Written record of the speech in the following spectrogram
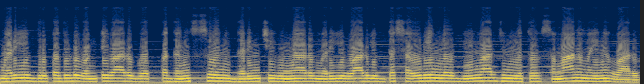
మరియు ద్రుపదుడు వంటి వారు గొప్ప ధనుస్సులను ధరించి ఉన్నారు మరియు వారు యుద్ధ శౌర్యంలో భీమార్జునులతో సమానమైన వారు.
